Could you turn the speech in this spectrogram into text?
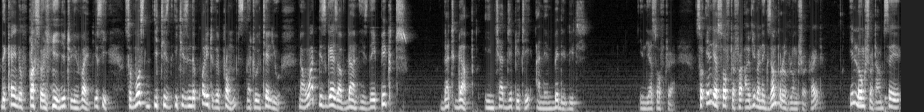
the kind of person you need to invite. You see, so most it is it is in the quality of the prompts that will tell you. Now, what these guys have done is they picked that gap in ChatGPT and embedded it in their software. So in their software, for, I'll give an example of Longshot. Right, in Longshot, I would say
